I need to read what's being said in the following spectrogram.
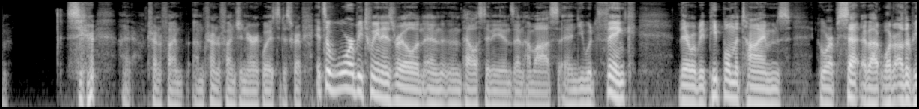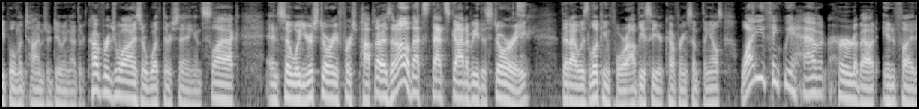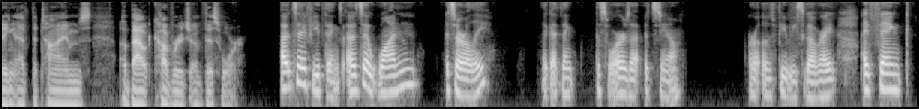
ser- I'm trying to find, I'm trying to find generic ways to describe. It's a war between Israel and, and, and Palestinians and Hamas, and you would think there would be people in the Times who are upset about what other people in the Times are doing, either coverage wise or what they're saying in Slack. And so when your story first popped up, I said, "Oh, that's that's got to be the story that I was looking for." Obviously, you're covering something else. Why do you think we haven't heard about infighting at the Times about coverage of this war? I would say a few things. I would say one, it's early. Like I think this war is it's you know, or a few weeks ago, right? I think,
